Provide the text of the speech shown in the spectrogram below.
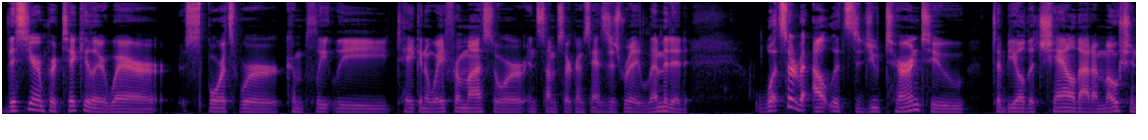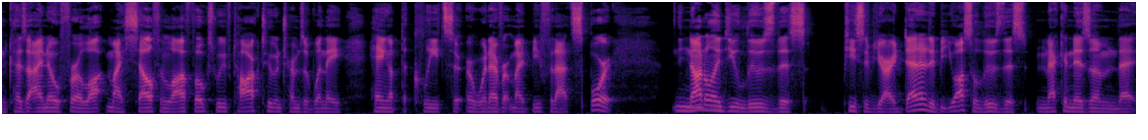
This year in particular where sports were completely taken away from us or in some circumstances just really limited what sort of outlets did you turn to to be able to channel that emotion because i know for a lot myself and a lot of folks we've talked to in terms of when they hang up the cleats or, or whatever it might be for that sport not mm-hmm. only do you lose this piece of your identity but you also lose this mechanism that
